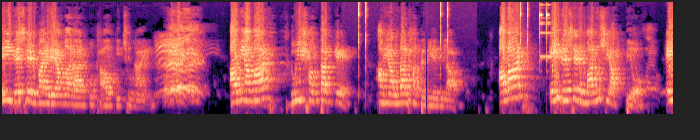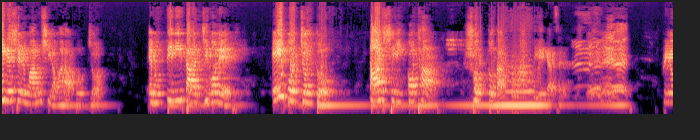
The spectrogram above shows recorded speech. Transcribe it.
এই দেশের বাইরে আমার আর কোথাও কিছু নাই। আমি আমার দুই সন্তানকে আমি আল্লাহর হাতে দিয়ে দিলাম। আমার এই দেশের মানুষই আত্মীয়, এই দেশের মানুষই আমার আপনজন। এবং তিনি তার জীবনের এই পর্যন্ত তার সেই কথা সত্যতার প্রমাণ দিয়ে গেছেন। প্রিয়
